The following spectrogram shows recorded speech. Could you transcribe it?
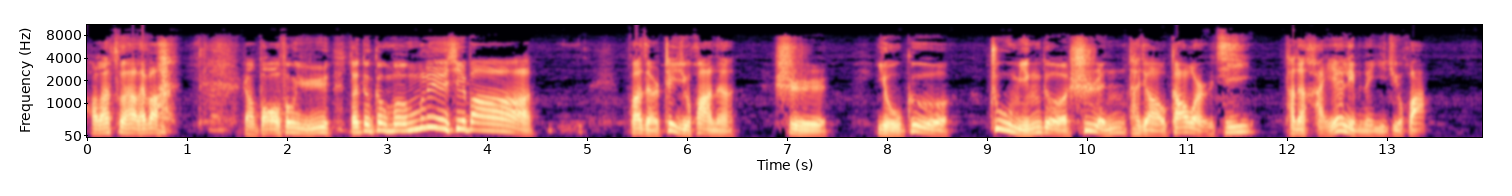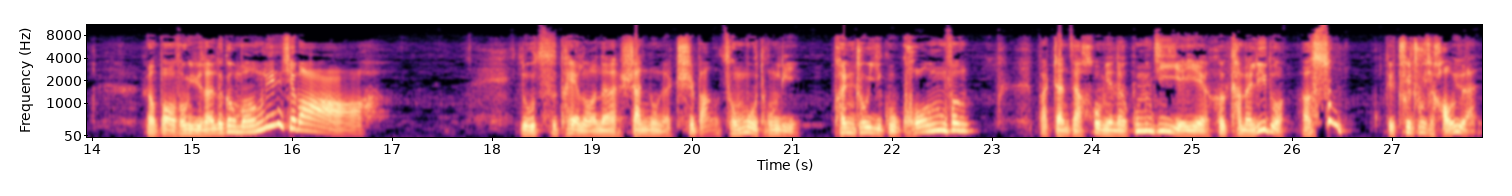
好了，坐下来吧，让暴风雨来得更猛烈些吧。瓜子儿这句话呢，是有个著名的诗人，他叫高尔基，他的《海燕》里面的一句话：“让暴风雨来得更猛烈些吧。”卢茨佩罗呢，扇动着翅膀，从木桶里喷出一股狂风，把站在后面的公鸡爷爷和卡梅利多啊，嗖给吹出去好远。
